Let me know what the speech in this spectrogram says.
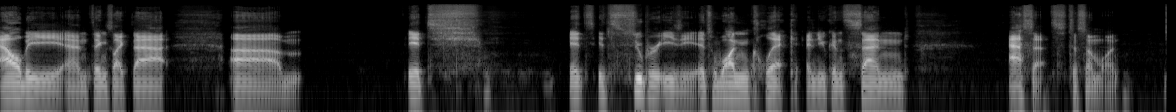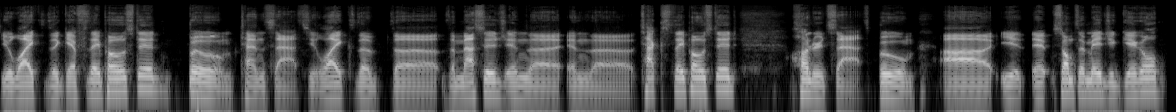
Alby and things like that. Um, it's it's it's super easy. It's one click, and you can send assets to someone. You like the gift they posted? Boom, 10 sats. You like the the the message in the in the text they posted? 100 sats. Boom. Uh you, it, something made you giggle?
